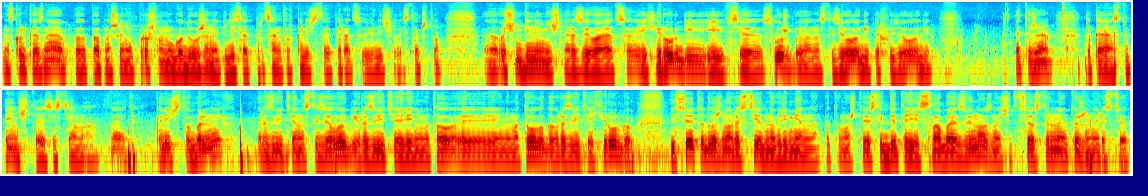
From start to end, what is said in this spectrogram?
Насколько я знаю, по, по отношению к прошлому году уже на 50 процентов количество операций увеличилось. Так что э, очень динамично развиваются и хирурги, и все службы, анестезиологи, перфузиологи. Это же такая ступенчатая система. Знаете, количество больных, развитие анестезиологии, развитие реаниматол- реаниматологов, развитие хирургов. И все это должно расти одновременно, потому что если где-то есть слабое звено, значит все остальное тоже не растет.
